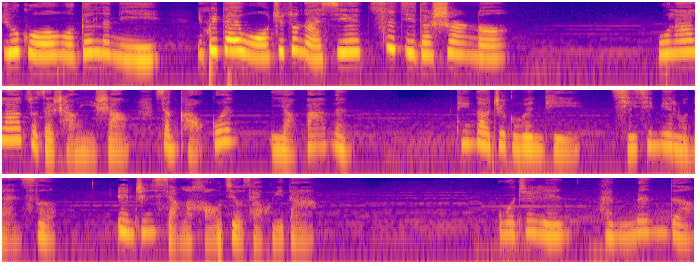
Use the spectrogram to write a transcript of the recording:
如果我跟了你，你会带我去做哪些刺激的事儿呢？乌拉拉坐在长椅上，像考官一样发问。听到这个问题，琪琪面露难色，认真想了好久才回答：“我这人很闷的，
